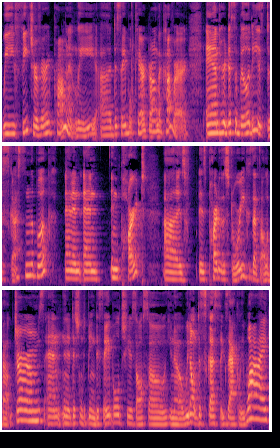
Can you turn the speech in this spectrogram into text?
we feature very prominently a disabled character on the cover. And her disability is discussed in the book and in, and in part uh, is is part of the story because that's all about germs. And in addition to being disabled, she is also, you know, we don't discuss exactly why,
